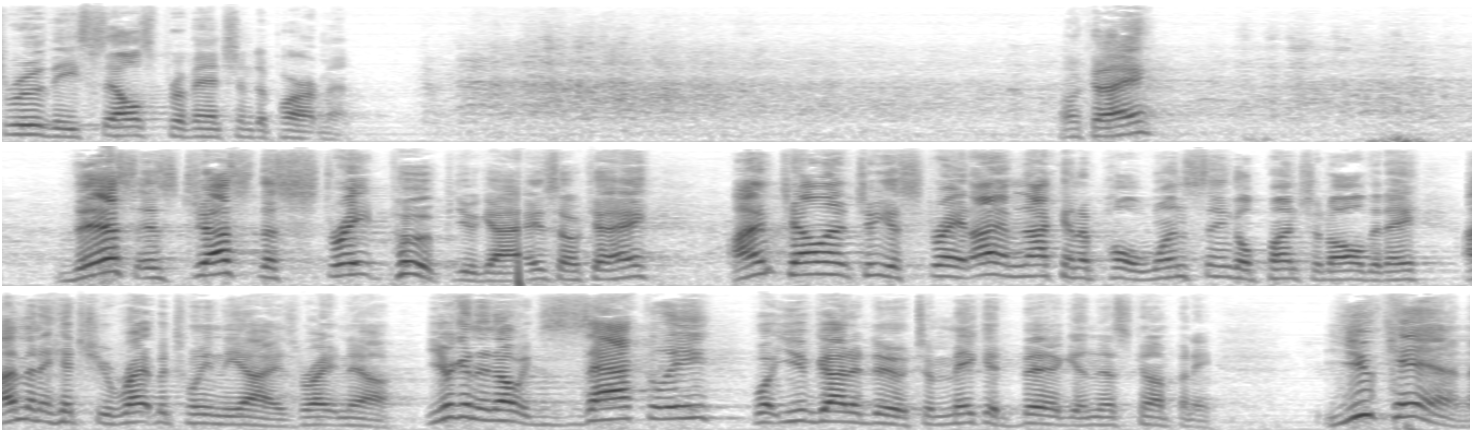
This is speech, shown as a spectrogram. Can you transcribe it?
through the sales prevention department. Okay? This is just the straight poop, you guys, okay? I'm telling it to you straight. I am not going to pull one single punch at all today. I'm going to hit you right between the eyes right now. You're going to know exactly what you've got to do to make it big in this company. You can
